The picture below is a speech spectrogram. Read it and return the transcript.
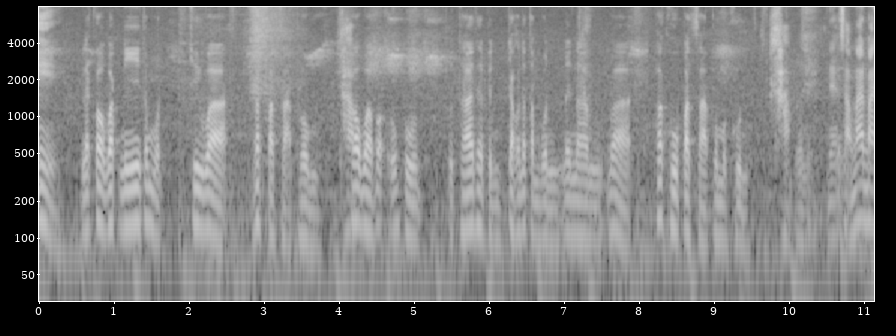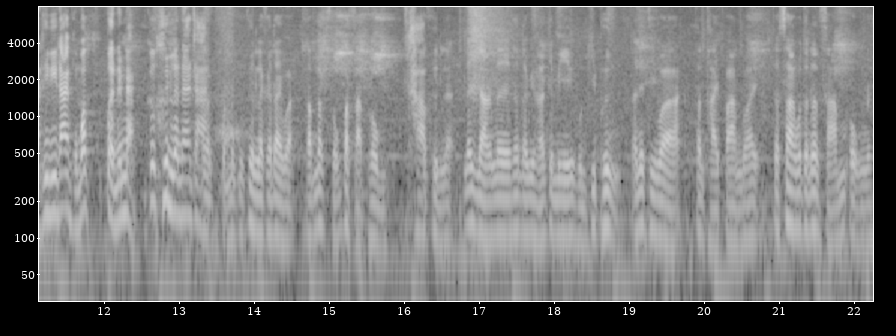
นี่ แล้วก็วัดนี้ทั้งหมดชื่อว่าวัดปราสาทพรหมครับ เพราะว่าหลวงปู่สุดท้ายท่านเป็นเจ้าคณะตำบลในนามว่าพระครูปราสาทพรหมคุณครับนั่นเองเนี่ยสามารถมาที่นี่ได้ผมว่าเปิดในแมปก็ขึ้นแล้วนะอาจารย์ คนในกูเกิลอะไรก็ได้ว่าสำนักสงฆ์ปราสาทพรหมครับ ก็ขึ้นแล้วและอย่างในท่านในวิหารจะมีหุ่นขี้ผึ้งอันนี้ที่ว่าท่านถ่ายปานไว้ จะสร้างไว้ตอนนั้นสามองค์นะ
